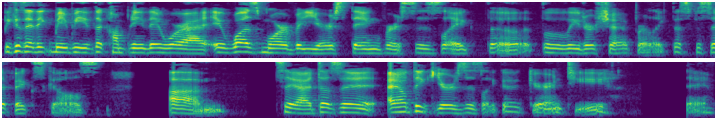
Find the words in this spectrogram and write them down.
Because I think maybe the company they were at, it was more of a years thing versus like the the leadership or like the specific skills. Um, so yeah, it doesn't. I don't think yours is like a guarantee. Say.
